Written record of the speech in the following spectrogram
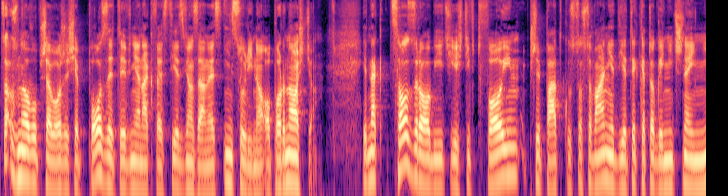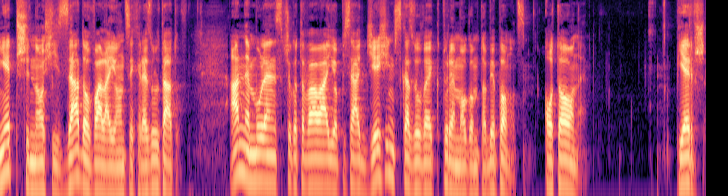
co znowu przełoży się pozytywnie na kwestie związane z insulinoopornością. Jednak co zrobić, jeśli w Twoim przypadku stosowanie diety ketogenicznej nie przynosi zadowalających rezultatów? Anne Mullens przygotowała i opisała 10 wskazówek, które mogą Tobie pomóc. Oto one. Pierwsza.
